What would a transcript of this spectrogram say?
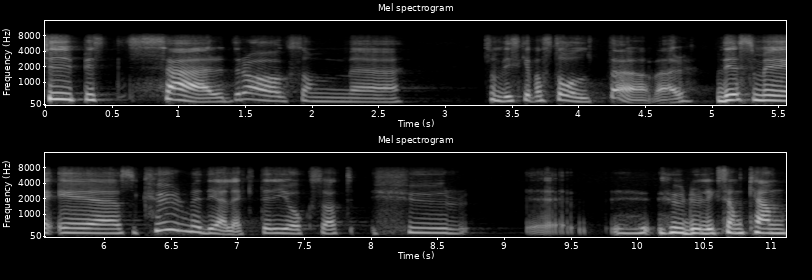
typiskt särdrag som, eh, som vi ska vara stolta över. Det som är, är så kul med dialekter är ju också att hur, eh, hur du liksom kan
